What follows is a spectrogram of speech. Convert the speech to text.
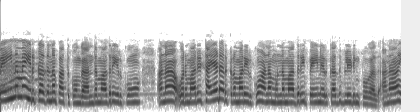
பெயினுமே இருக்காதுன்னா பார்த்துக்கோங்க அந்த மாதிரி இருக்கும். ஆனால் ஒரு மாதிரி டயர்டாக இருக்கிற மாதிரி இருக்கும். ஆனால் முன்ன மாதிரி பெயின் இருக்காது ப்ளீடிங் போகாது. ஆனால்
